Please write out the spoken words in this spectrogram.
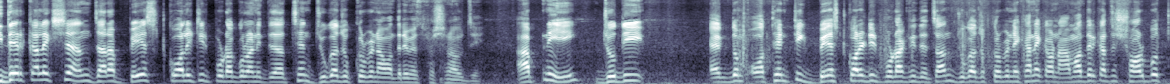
ঈদের কালেকশন যারা বেস্ট কোয়ালিটির প্রোডাক্টগুলো নিতে যাচ্ছেন, যোগাযোগ করবেন আমাদের এম এস ফ্যাশন হাউসে আপনি যদি একদম অথেন্টিক বেস্ট কোয়ালিটির প্রোডাক্ট নিতে চান, যোগাযোগ করবেন এখানে, কারণ আমাদের কাছে সর্বোচ্চ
